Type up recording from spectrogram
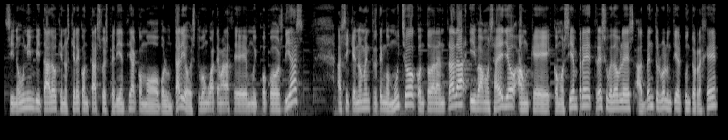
sino un invitado que nos quiere contar su experiencia como voluntario. Estuvo en Guatemala hace muy pocos días Así que no me entretengo mucho con toda la entrada y vamos a ello, aunque como siempre, www.adventurevolunteer.org,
